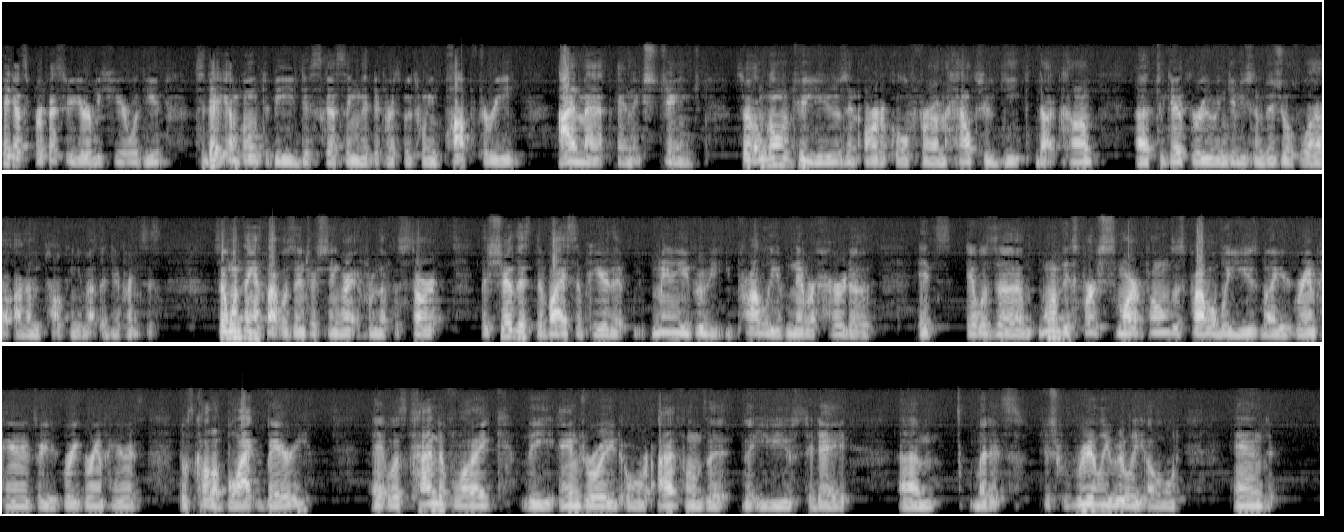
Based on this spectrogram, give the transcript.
Hey guys, Professor Yerby here with you. Today I'm going to be discussing the difference between POP3, IMAP, and Exchange. So I'm going to use an article from howtogeek.com uh, to go through and give you some visuals while I'm talking about the differences. So one thing I thought was interesting right from the start, they show this device up here that many of you probably have never heard of. It's it was uh, one of the first smartphones was probably used by your grandparents or your great grandparents. It was called a BlackBerry it was kind of like the Android or iPhones that, that you use today, um, but it's just really, really old. And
